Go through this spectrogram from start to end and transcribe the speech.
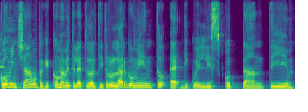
Cominciamo perché come avete letto dal titolo l'argomento è di quelli scottanti.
